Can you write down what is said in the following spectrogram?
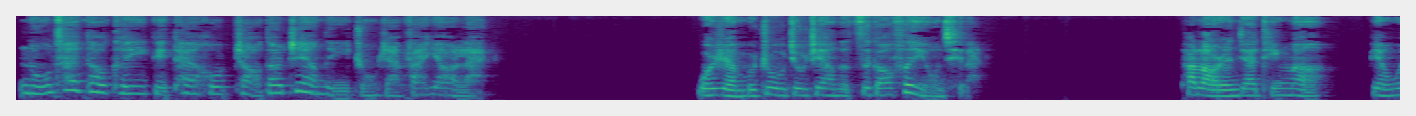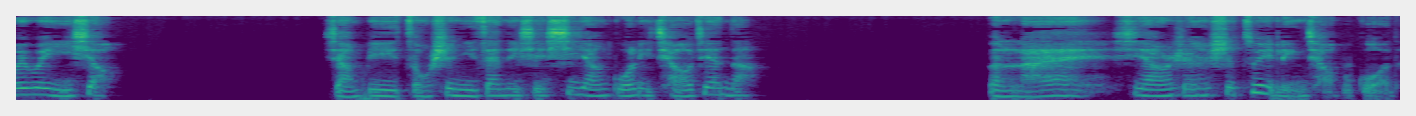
奴才倒可以给太后找到这样的一种染发药来。我忍不住就这样的自告奋勇起来。他老人家听了，便微微一笑。想必总是你在那些西洋国里瞧见的。本来西洋人是最灵巧不过的，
